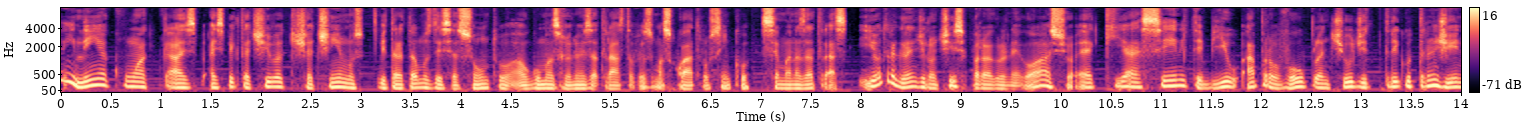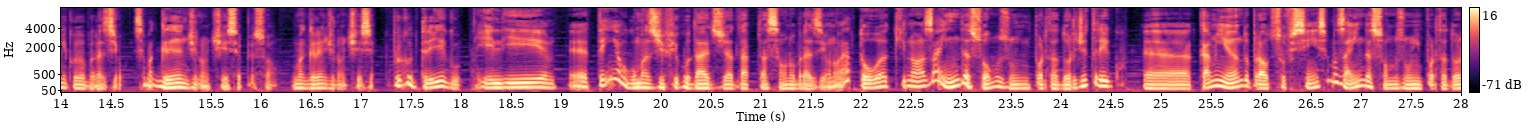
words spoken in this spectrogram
em linha com a, a, a expectativa que já tínhamos e tratamos desse assunto algumas reuniões atrás, talvez umas quatro ou cinco semanas atrás. E outra grande notícia para o agronegócio é que a CNTBio aprovou o plantio de trigo transgênico no Brasil. Isso é uma grande notícia, pessoal, uma grande notícia. Porque o trigo, ele é, tem algumas dificuldades de adaptação no Brasil. Não é à toa que nós ainda somos um importador de trigo. É, caminhando para a autossuficiência, mas ainda somos um importador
